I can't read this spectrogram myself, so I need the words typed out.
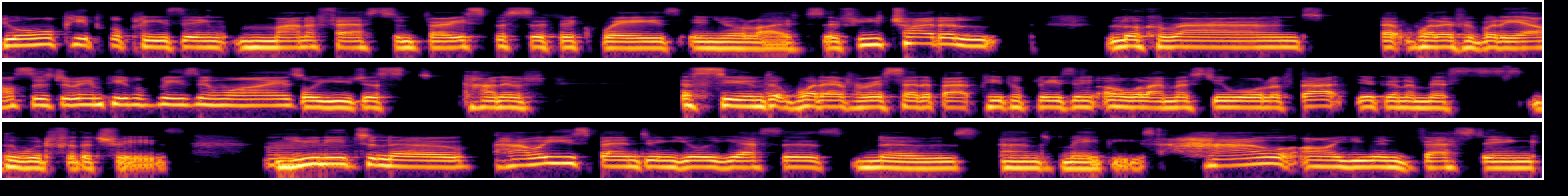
your people pleasing manifests in very specific ways in your life. So if you try to look around at what everybody else is doing people pleasing wise, or you just kind of assume that whatever is said about people pleasing, oh, well, I must do all of that, you're going to miss the wood for the trees. Mm. You need to know how are you spending your yeses, nos, and maybes? How are you investing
